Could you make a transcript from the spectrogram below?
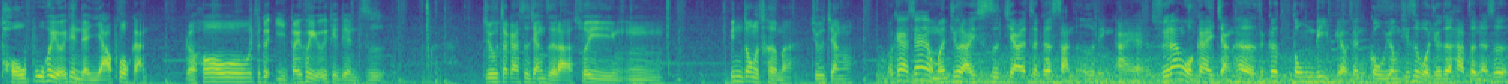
头部会有一点点压迫感，然后这个椅背会有一点点直，就大概是这样子啦。所以嗯。运动的车嘛，就是这样哦。OK，现在我们就来试驾这个三二零 i。虽然我刚才讲它的这个动力表现够用，其实我觉得它真的是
